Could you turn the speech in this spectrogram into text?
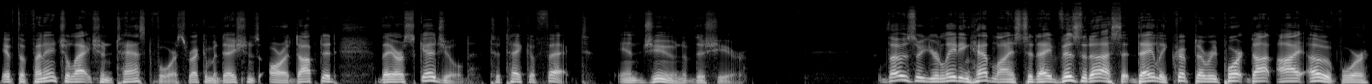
If the Financial Action Task Force recommendations are adopted, they are scheduled to take effect in June of this year. Those are your leading headlines today. Visit us at dailycryptoreport.io for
